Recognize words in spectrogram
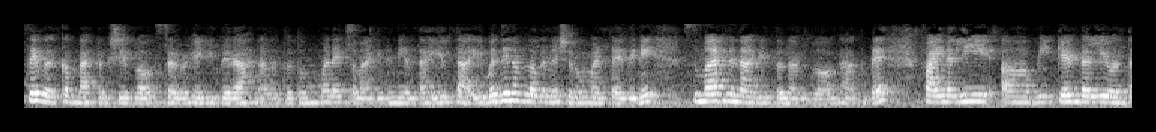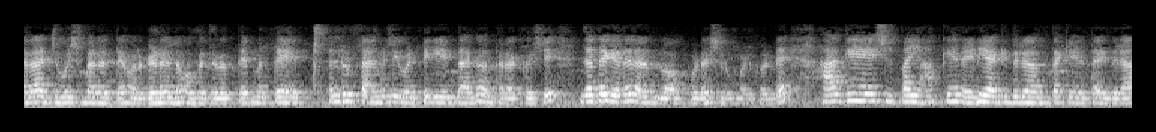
ನಮಸ್ತೆ welcome back to Khushi blogs ಎಲ್ಲರೂ ಹೇಗಿದ್ದೀರಾ? ನಾನಂತೂ ತುಂಬಾ ಚೆನ್ನಾಗಿದ್ದೀನಿ ಅಂತ ಹೇಳ್ತಾ ಇವತ್ತಿನ ಬ್ಲಾಗ್ ಅನ್ನ ಶುರು ಮಾಡ್ತಾ ಇದ್ದೀನಿ. ಸುಮಾರು ದಿನ ಆಗಿತ್ತು ನಾನು ಬ್ಲಾಗ್ ಹಾಕಿದೆ. ಫೈನಲಿ ವೀಕೆಂಡ್ ಅಲ್ಲಿ ಒಂಥರ ಜೋಶ್ ಬರುತ್ತೆ, ಹೊರಗಡೆ ಎಲ್ಲ ಹೋಗೋದಿರುತ್ತೆ, ಮತ್ತೆ ಎಲ್ಲರೂ ಫ್ಯಾಮಿಲಿ ಒಟ್ಟಿಗೆ ಇದ್ದಾಗ ಒಂಥರ ಖುಷಿ. ಜೊತೆಗೆ ನಾನು ಬ್ಲಾಗ್ ಕೂಡ ಶುರು ಮಾಡ್ಕೊಂಡೆ. ಹಾಗೆ ಶಿಲ್ಪ, ಯಾಕೆ ರೆಡಿ ಆಗಿದ್ದೀರಾ ಅಂತ ಕೇಳ್ತಾ ಇದ್ದೀರಾ?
